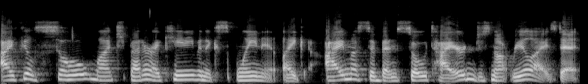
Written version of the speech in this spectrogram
I feel so much better. I can't even explain it. Like I must have been so tired and just not realized it.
